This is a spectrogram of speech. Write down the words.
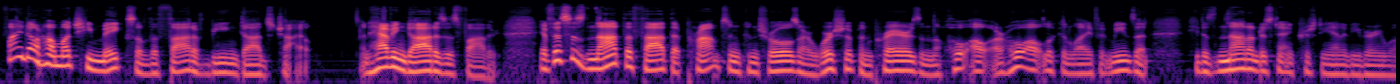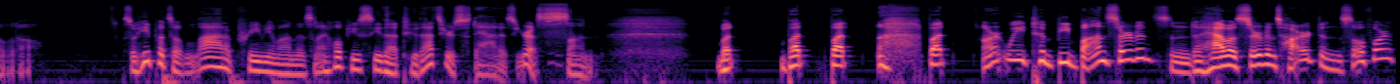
find out how much he makes of the thought of being God's child and having God as his father. If this is not the thought that prompts and controls our worship and prayers and the whole our whole outlook in life, it means that he does not understand Christianity very well at all. So he puts a lot of premium on this, and I hope you see that too. That's your status. You're a son. But, but, but, but aren't we to be bondservants and to have a servant's heart and so forth?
